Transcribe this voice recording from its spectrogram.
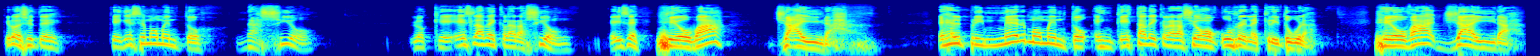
Quiero decirte que en ese momento nació lo que es la declaración que dice Jehová Jaira. Es el primer momento en que esta declaración ocurre en la escritura. Jehová Jaira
